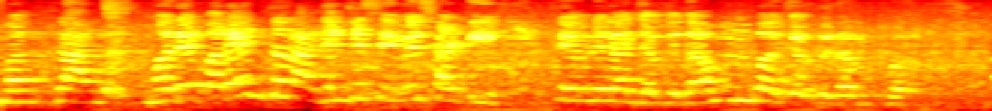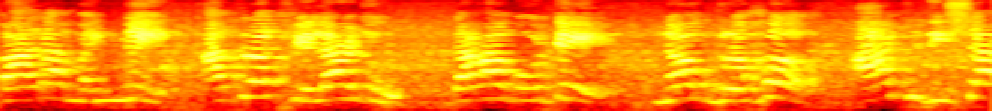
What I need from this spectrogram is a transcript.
मग मरेपर्यंत राजांच्या सेवेसाठी ठेवलेला जगदंब जगदंब. बारा महिने अकरा खेळाडू दहा बोटे नऊ ग्रह आठ दिशा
